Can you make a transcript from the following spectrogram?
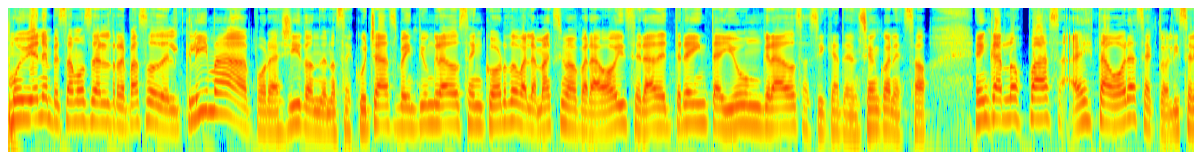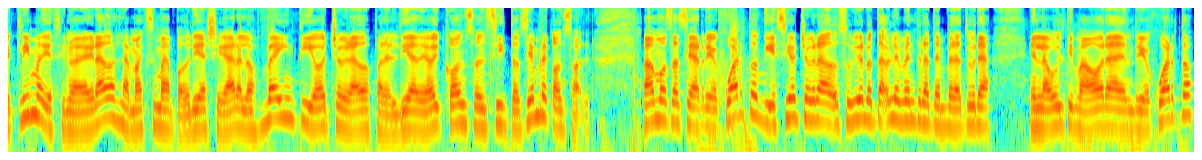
Muy bien, empezamos el repaso del clima. Por allí donde nos escuchás, 21 grados en Córdoba. La máxima para hoy será de 31 grados, así que atención con eso. En Carlos Paz, a esta hora se actualiza el clima, 19 grados. La máxima podría llegar a los 28 grados para el día de hoy con solcito, siempre con sol. Vamos hacia Río Cuarto, 18 grados. Subió notablemente la temperatura en la última hora en Río Cuarto.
